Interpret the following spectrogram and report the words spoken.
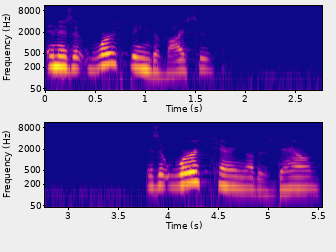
And is it worth being divisive? Is it worth tearing others down?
